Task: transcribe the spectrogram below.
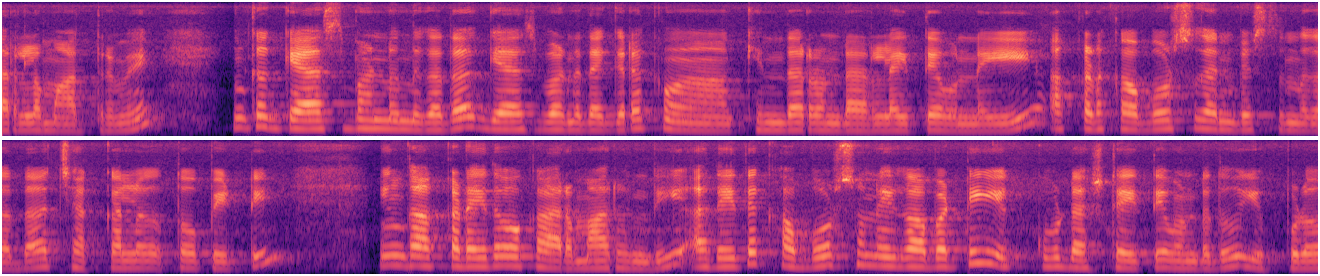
అరలు మాత్రమే. ఇంకా గ్యాస్ బండ్ ఉంది కదా గ్యాస్ బండ్ దగ్గర కింద రెండు అరలు అయితే ఉన్నాయి. అక్కడ కబోర్డ్స్ కనిపిస్తుంది కదా చెక్కలతో పెట్టి. ఇంకా అక్కడైతే ఒక అరమార్ ఉంది. అదైతే కబోర్డ్స్ ఉన్నాయి కాబట్టి ఎక్కువ డస్ట్ అయితే ఉండదు. ఎప్పుడో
